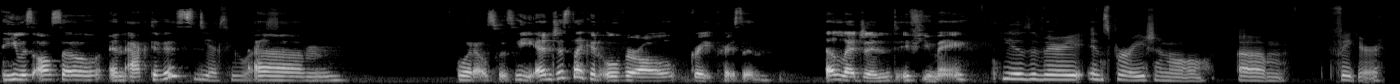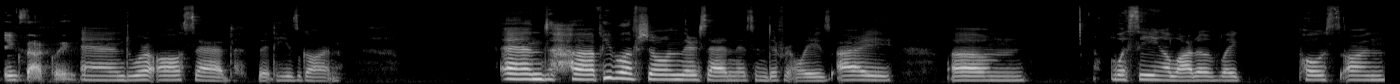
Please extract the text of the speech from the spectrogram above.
he was also an activist. yes, he was. Um, what else was he? And just like an overall great person, a legend, if you may. he is a very inspirational um, figure, Exactly. and we're all sad that he's gone. And uh, people have shown their sadness in different ways. I um, was seeing a lot of like posts on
